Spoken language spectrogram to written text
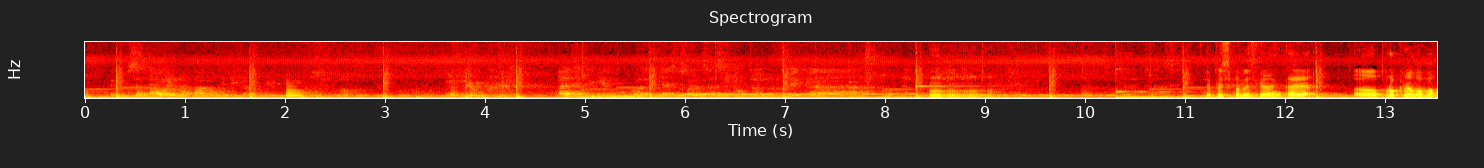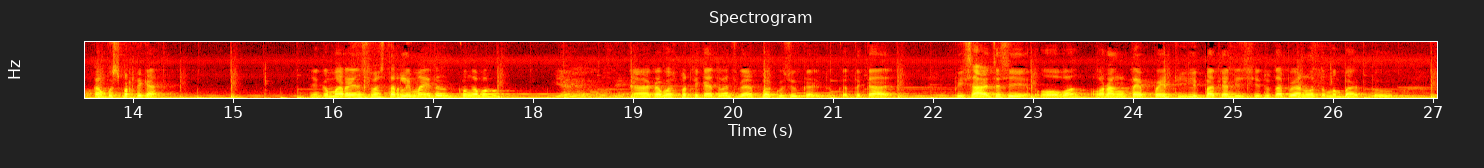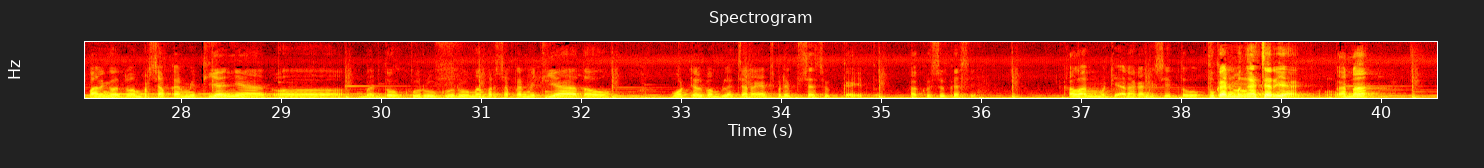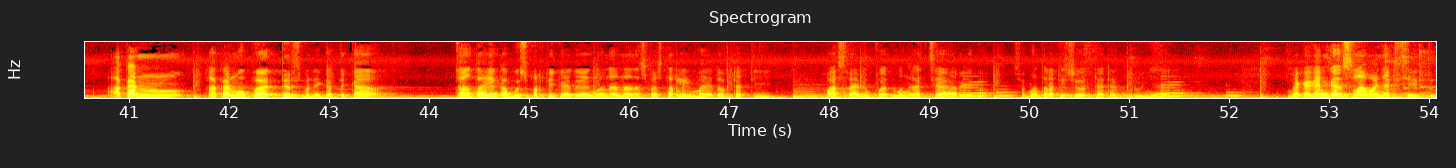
Tapi sebenarnya sekarang kayak uh, program apa? Kampus Merdeka. Yang kemarin semester 5 itu kok ngapa kok? Iya. Nah, kampus merdeka itu kan sebenarnya bagus juga itu. Ketika bisa aja sih oh, orang TP dilibatkan di situ. Tapi kan untuk membantu paling untuk mempersiapkan medianya eh, bantu guru-guru mempersiapkan media atau model pembelajaran kan sebenarnya bisa juga itu. Bagus juga sih. Kalau memang diarahkan ke situ. Bukan mengajar ya karena akan akan mubadir sebenarnya. Ketika contoh yang kampus Merdeka itu yang anak-anak semester 5 itu udah dipasrahin buat mengajar gitu sementara di udah ada gurunya. Mereka kan nggak selamanya di situ.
